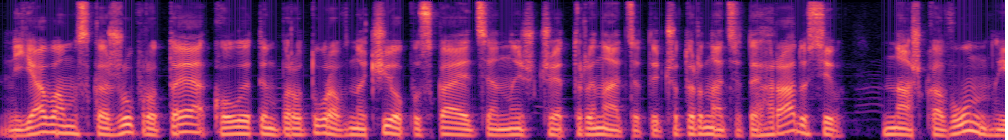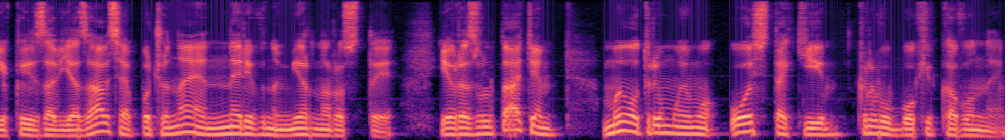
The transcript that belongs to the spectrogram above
я вам скажу про те, коли температура вночі опускається нижче 13-14 градусів, наш кавун, який зав'язався, починає нерівномірно рости, і в результаті ми отримуємо ось такі кривобокі кавуни.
